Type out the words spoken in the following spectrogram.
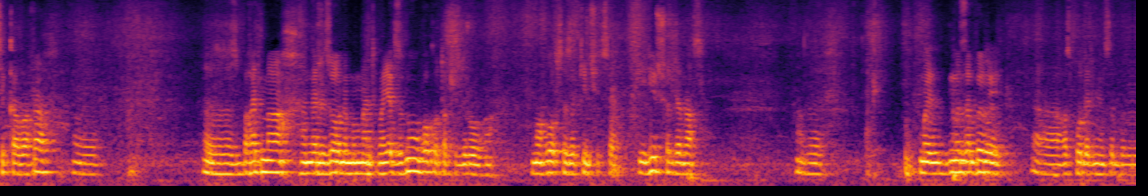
цікава гра е, з багатьма нереалізованими моментами, як з одного боку, так і з другого. Могло все закінчитися і гірше для нас. Але ми, ми забили, а господарі не забили.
